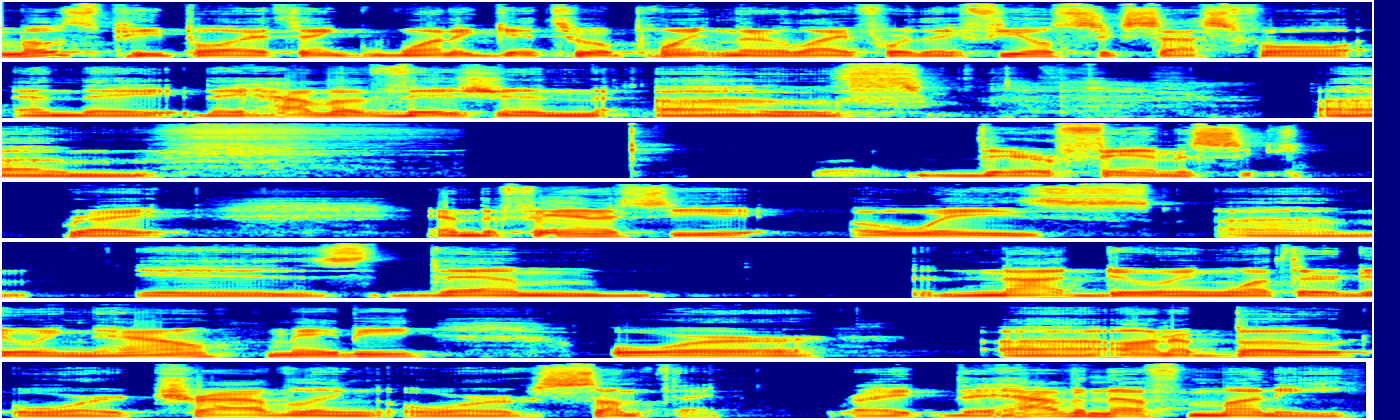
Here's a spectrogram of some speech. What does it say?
most people, I think, want to get to a point in their life where they feel successful and they they have a vision of um Right. their fantasy, right? And the fantasy always um, is them not doing what they're doing now, maybe, or uh, on a boat or traveling or something, right? They have enough money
